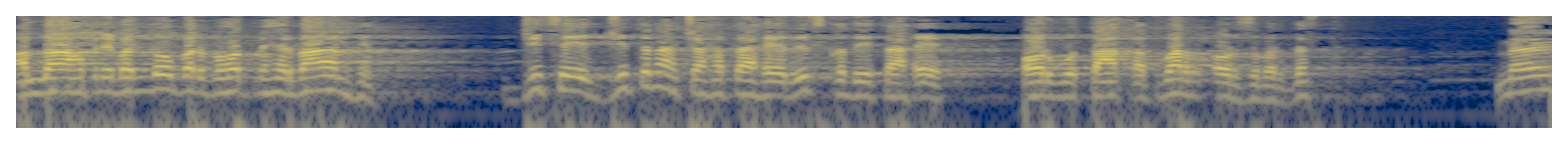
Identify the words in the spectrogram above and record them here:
اللہ اپنے بندوں پر بہت مہربان ہے جسے جتنا چاہتا ہے رزق دیتا ہے اور وہ طاقتور اور زبردست۔ من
